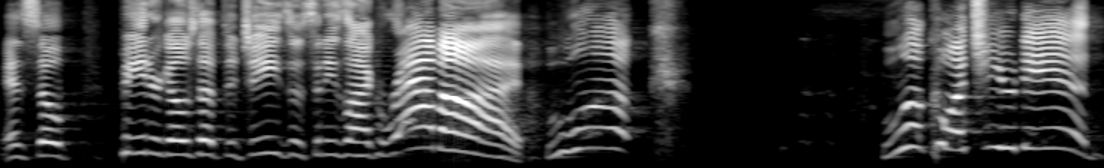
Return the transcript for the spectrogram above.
And so peter goes up to jesus and he's like rabbi look. Look what you did.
